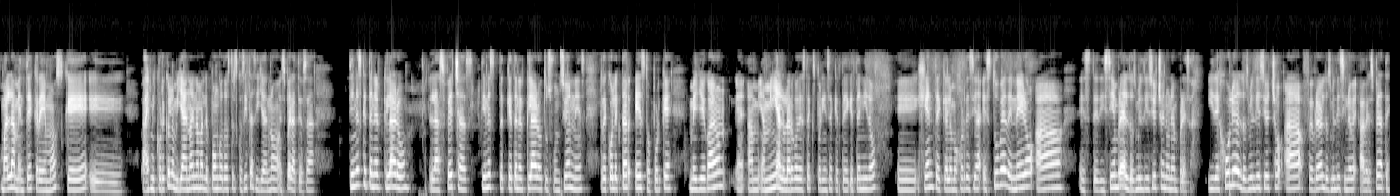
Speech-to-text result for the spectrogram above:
malamente, creemos que eh, ay, mi currículum ya no, y nada más le pongo dos, tres cositas y ya no, espérate, o sea, tienes que tener claro las fechas, tienes que tener claro tus funciones, recolectar esto, porque me llegaron eh, a, mí, a lo largo de esta experiencia que, he tenido, eh, gente que a lo mejor decía, estuve de enero a este, diciembre del 2018 en una empresa y de julio del 2018 a febrero del 2019, a ver, espérate,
